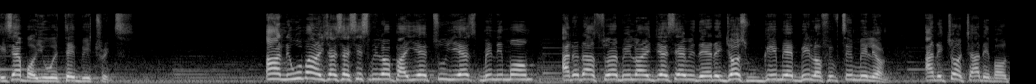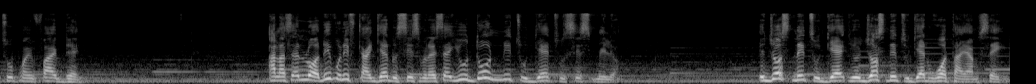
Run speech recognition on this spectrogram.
He said, but you will take big treats. And the woman just said, 6 million per year, two years minimum. Another 12 million just every day. They just gave me a bill of 15 million. And the church had about 2.5 then. And I said, Lord, even if I can get to 6 million, I said, you don't need to get to 6 million. You just need to get, you just need to get what I am saying.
